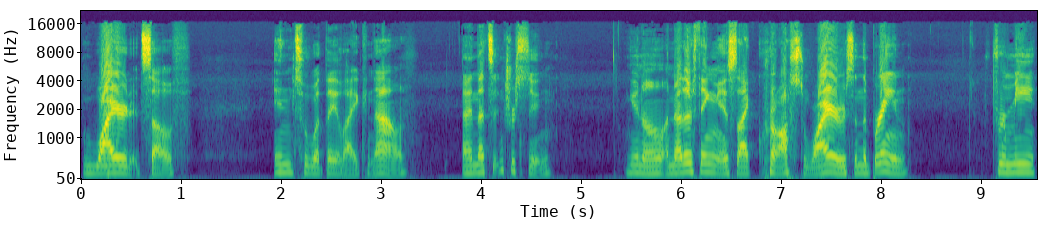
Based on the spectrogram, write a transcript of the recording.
wired itself into what they like now. And that's interesting. You know, another thing is like crossed wires in the brain. For me,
